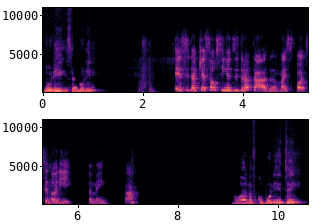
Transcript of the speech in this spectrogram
Nori? Isso é nori? Esse daqui é salsinha desidratada, mas pode ser nori também, tá? Ana, ficou bonito, hein?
